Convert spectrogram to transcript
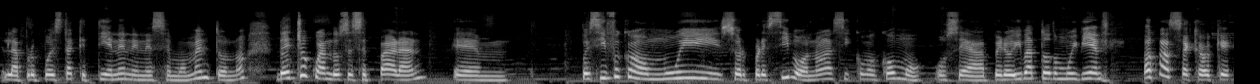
la propuesta que tienen en ese momento, ¿no? De hecho, cuando se separan, em, pues sí fue como muy sorpresivo, ¿no? Así como, ¿cómo? O sea, pero iba todo muy bien. o sea, creo que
